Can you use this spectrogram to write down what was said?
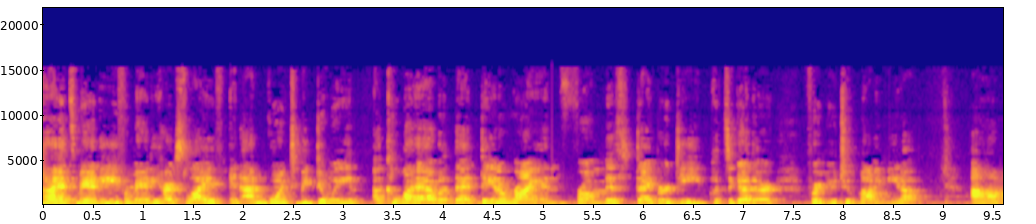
Hi, it's Mandi from Mandie Hearts Life, and I'm going to be doing a collab that Dana Ryan from Miss Diaper D put together for YouTube Mommy Meetup. Um,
